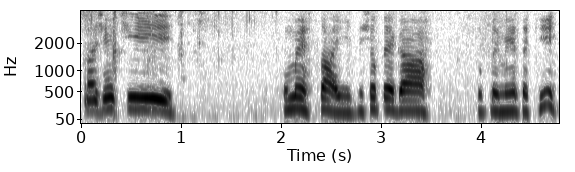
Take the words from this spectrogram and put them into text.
pra gente começar aí. Deixa eu pegar suplemento aqui.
